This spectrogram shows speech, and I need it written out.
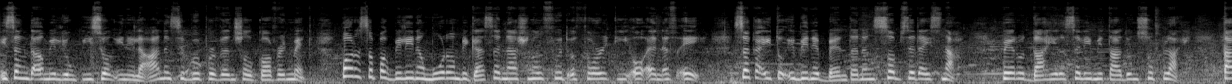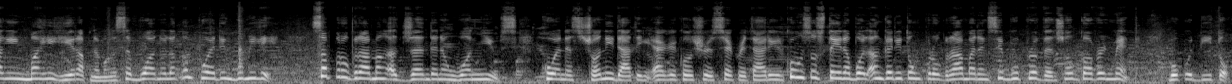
Isang daang milyong piso ang inilaan ng Cebu Provincial Government para sa pagbili ng murang bigas sa National Food Authority o NFA. Saka ito ibinebenta ng subsidized na. Pero dahil sa limitadong supply, tanging mahihirap na mga Cebuano lang ang pwedeng bumili. Sa programang agenda ng One News, kuwanestyon ni dating Agriculture Secretary kung sustainable ang ganitong programa ng Cebu Provincial Government. Bukod dito,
